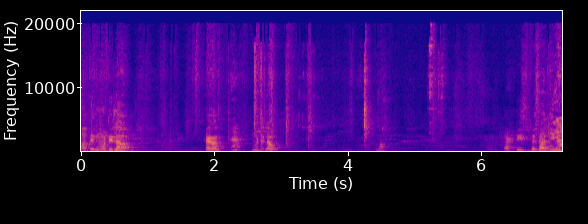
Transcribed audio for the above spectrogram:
আর তুমি মোটি লাও হ্যাঁ গো মোটি লাও লাও একটি স্পেশাল জিনিস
